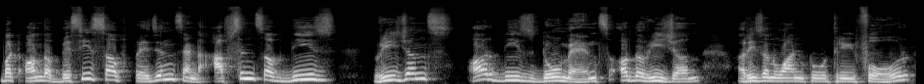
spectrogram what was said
But on the basis of presence and absence of these regions or these domains or the region, region 1, 2, 3, 4,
